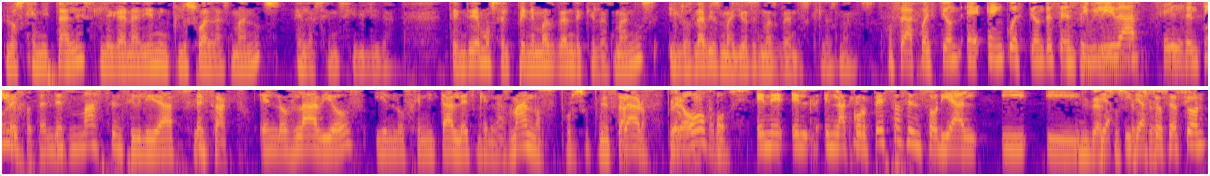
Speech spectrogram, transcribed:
los genitales le ganarían incluso a las manos en la sensibilidad. Tendríamos el pene más grande que las manos y los labios mayores más grandes que las manos. O sea, cuestión, eh, en cuestión de sensibilidad, Sí, de sentir. por eso tendrías más sensibilidad Exacto. en los labios y en los genitales que en las manos. Por supuesto. Claro, pero, Pero ojo, en, el- en la corteza sensorial y, y, Y de y de asociación.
